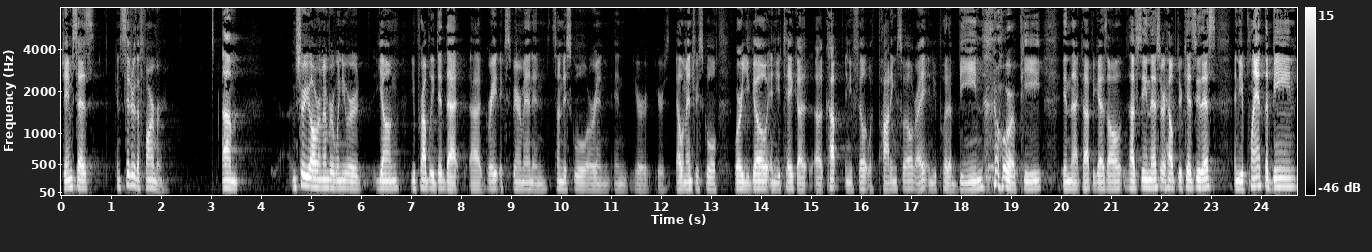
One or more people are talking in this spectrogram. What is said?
James says, Consider the farmer. Um, I'm sure you all remember when you were young, you probably did that uh, great experiment in Sunday school or in, in your, your elementary school where you go and you take a, a cup and you fill it with potting soil, right? And you put a bean or a pea in that cup. You guys all have seen this or helped your kids do this? And you plant the bean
